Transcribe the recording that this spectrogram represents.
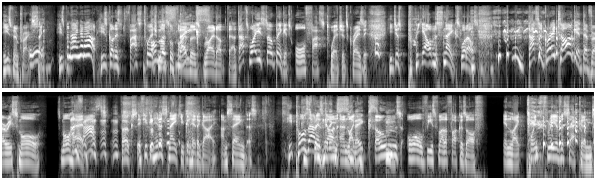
He's been practicing. All- he's been hanging out. He's got his fast twitch muscle fibers right up there. That's why he's so big. It's all fast twitch. It's crazy. He just yeah on the snakes. What else? That's a great target. They're very small, small head. Folks, if you can hit a snake, you can hit a guy. I'm saying this. He pulls He's out his gun hitting and like snakes. foams all these motherfuckers off in like 0.3 of a second.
